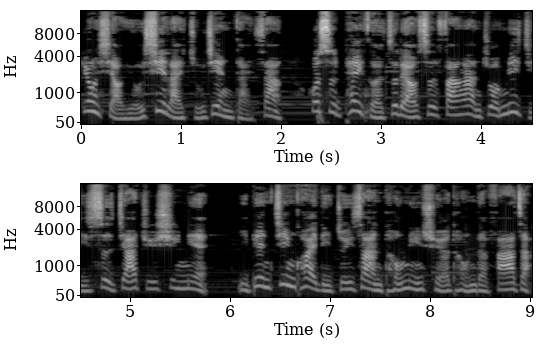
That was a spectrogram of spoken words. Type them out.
用小游戏来逐渐改善，或是配合治疗师方案做密集式家居训练，以便尽快地追上同龄学童的发展。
